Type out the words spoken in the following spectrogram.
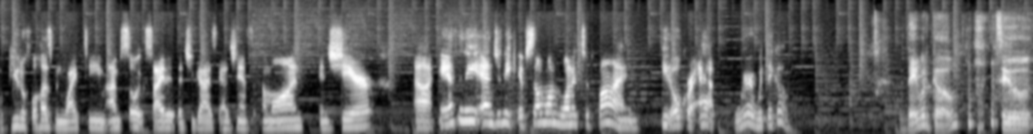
a beautiful husband wife team. I'm so excited that you guys got a chance to come on and share. Uh, Anthony and Janique, if someone wanted to find Eat Okra app, where would they go? They would go to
